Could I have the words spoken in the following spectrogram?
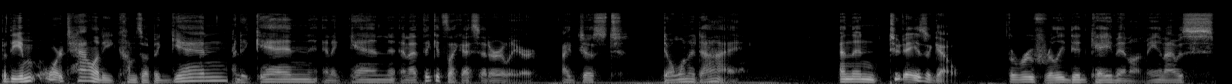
But the immortality comes up again and again and again, and I think it's like I said earlier I just don't want to die. And then two days ago, the roof really did cave in on me, and I was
